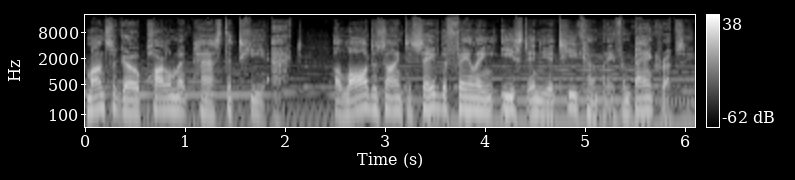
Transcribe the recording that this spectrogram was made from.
Months ago, Parliament passed the Tea Act, a law designed to save the failing East India Tea Company from bankruptcy.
